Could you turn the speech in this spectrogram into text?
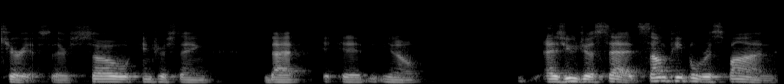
curious. They're so interesting that it, it, you know, as you just said, some people respond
